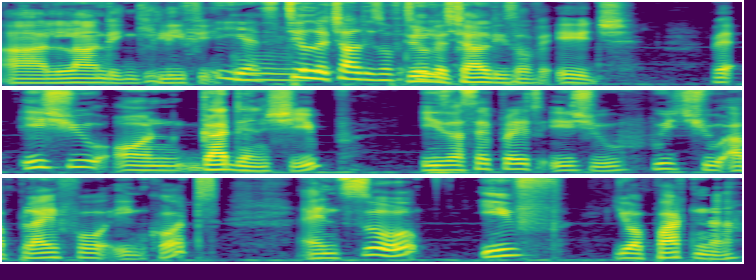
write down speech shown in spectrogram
uh, land in Kilifi Yes. Till the child is of till the child is of age. The issue on guardianship is a separate issue which you apply for in court. And so, if your partner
